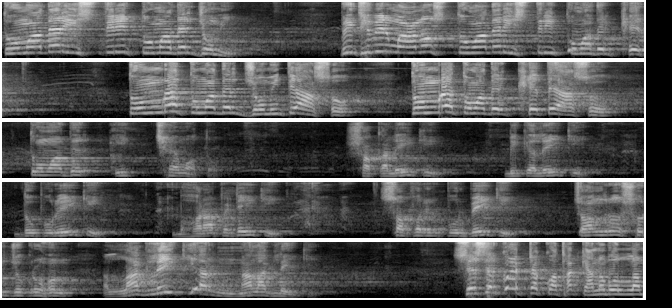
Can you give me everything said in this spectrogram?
তোমাদের স্ত্রী তোমাদের জমি, পৃথিবীর মানুষ তোমাদের স্ত্রী তোমাদের ক্ষেত, তোমরা তোমাদের জমিতে আসো, তোমরা তোমাদের খেতে আসো, তোমাদের ইচ্ছে মতো। সকালেই কি বিকালেই কি, দুপুরেই কি, ভরা পেটেই কি, সফরের পূর্বেই কি, চন্দ্র সূর্যগ্রহণ লাগলেই কি আর না লাগলেই কি? শেষের কয়েকটা কথা কেন বললাম?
